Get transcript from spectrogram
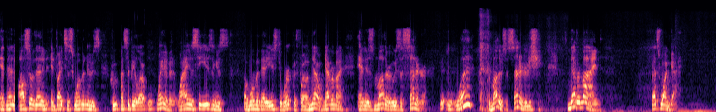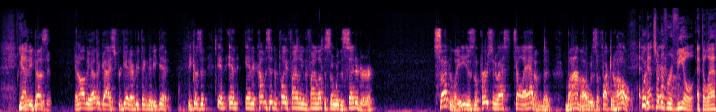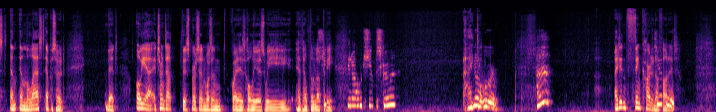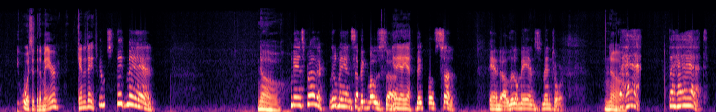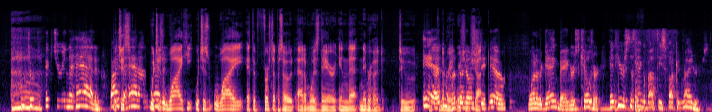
And then also then it invites this woman who's who wants to be like, wait a minute, why is he using his a woman that he used to work with for? No, never mind. And his mother, who's a senator. What? The mother's a senator. Does she? Never mind. That's one guy. yeah, And then he does it. And all the other guys forget everything that he did. because it and, and and it comes into play finally in the final episode where the senator suddenly is the person who has to tell Adam that Mama was a fucking hoe. that sort of reveal at the last in, in the last episode that oh yeah, it turns out this person wasn't quite as holy as we had held them up to be. You know who she was screwing? I You know who were? Huh? I didn't think hard enough on it. Was it the mayor candidate? It was Big Man, No. Man's brother, Little Man's uh, Big Mo's. Uh, Yeah, yeah, yeah. Big Mo's son, and uh, Little Man's mentor. No. The hat. The hat. Who took the picture in the hat? And why Ah. which is the hat on the which is And- why he which is why at the first episode Adam was there in that neighborhood to And commemorate where she was unbeknownst shot. to him, one of the gangbangers killed her. And here's the thing about these fucking writers:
